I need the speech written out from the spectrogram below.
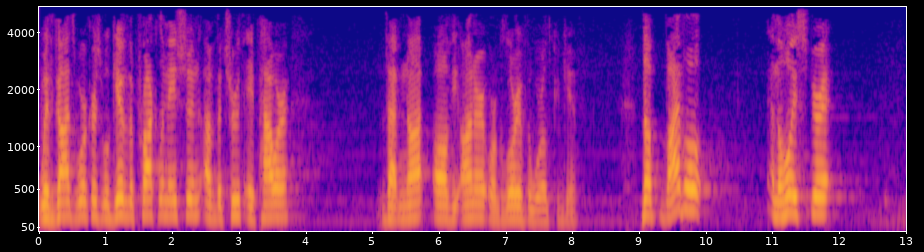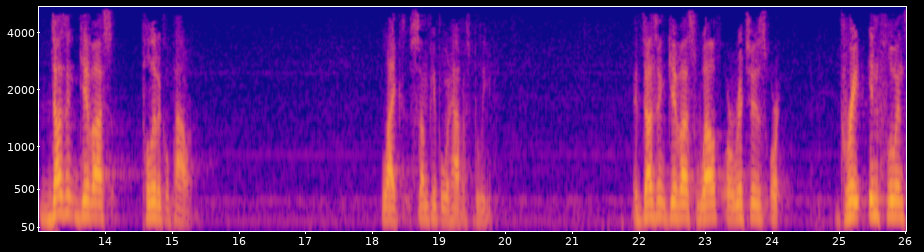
with God's workers will give the proclamation of the truth a power that not all the honor or glory of the world could give. The Bible and the Holy Spirit doesn't give us political power like some people would have us believe. It doesn't give us wealth or riches or great influence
